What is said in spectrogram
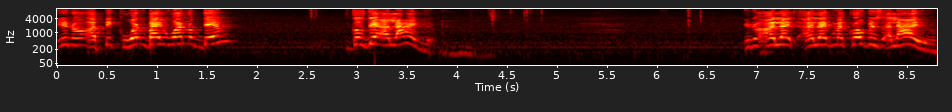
you know, I pick one by one of them because they're alive. You know, I like I like my crawfish alive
